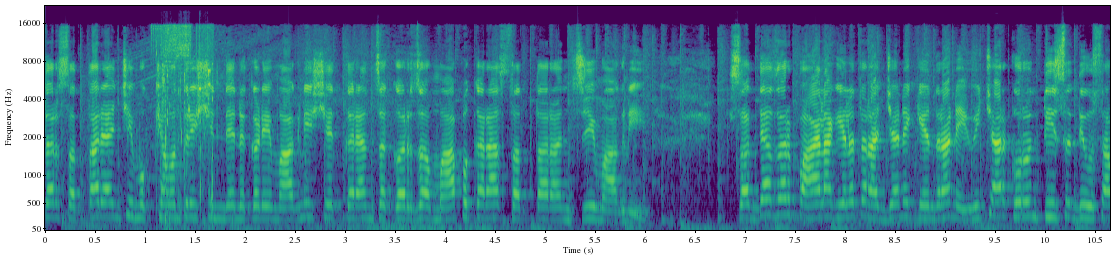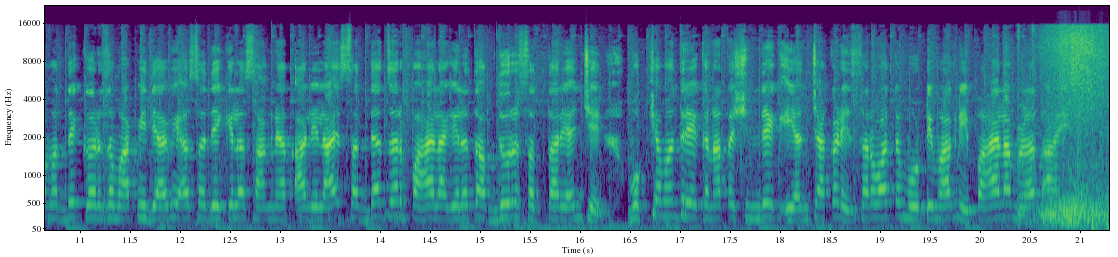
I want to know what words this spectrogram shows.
तर सत्तारांची मुख्यमंत्री शिंदेकडे मागणी. शेतकऱ्यांचं कर्ज माफ करा सत्तारांची मागणी. सध्या जर पाहायला गेलं तर राज्याने केंद्राने विचार करून तीस दिवसामध्ये कर्जमाफी द्यावी असं देखील सांगण्यात आलेलं आहे. सध्या जर पाहायला गेलं तर अब्दुल सत्तार यांचे मुख्यमंत्री एकनाथ शिंदे यांच्याकडे सर्वात मोठी मागणी पाहायला मिळत आहे.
